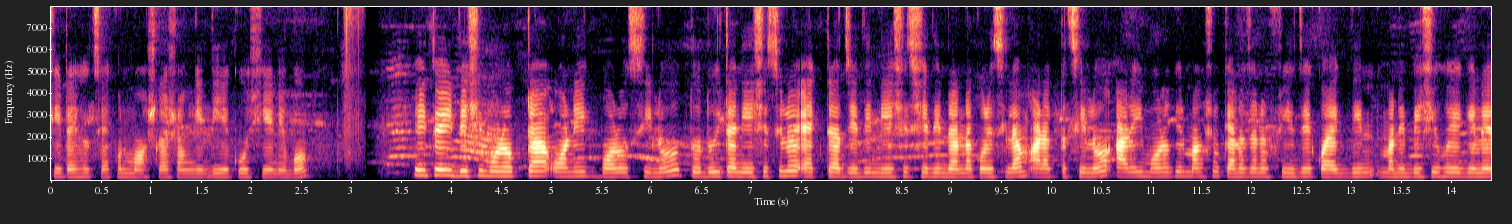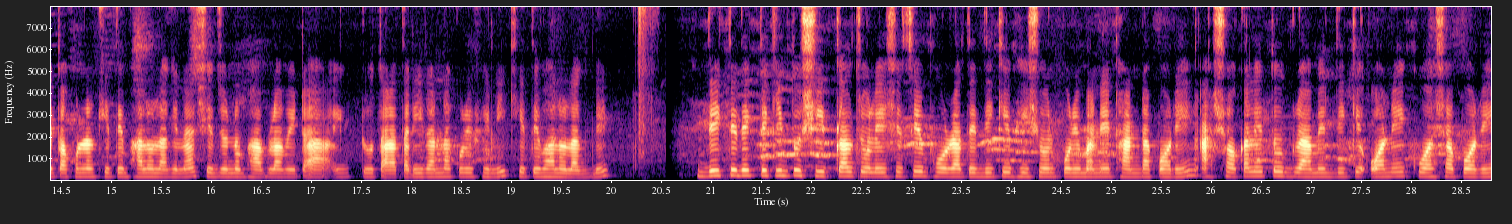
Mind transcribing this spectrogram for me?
সেটাই হচ্ছে এখন মশলার সঙ্গে দিয়ে কষিয়ে নেব। এই তো এই দেশি মোরগটা অনেক বড় ছিল। তো দুইটা নিয়ে এসেছিল, একটা যেদিন নিয়ে এসে সেদিন রান্না করেছিলাম, আর একটা ছিল। আর এই মোরগের মাংস কেন যেন ফ্রিজে কয়েকদিন মানে বেশি হয়ে গেলে তখন আর খেতে ভালো লাগে না, সেজন্য ভাবলাম এটা একটু তাড়াতাড়ি রান্না করে ফেলি, খেতে ভালো লাগবে। দেখতে দেখতে কিন্তু শীতকাল চলে এসেছে। ভোর রাতের দিকে ভীষণ পরিমাণে ঠান্ডা পড়ে আর সকালে তো গ্রামের দিকে অনেক কুয়াশা পড়ে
